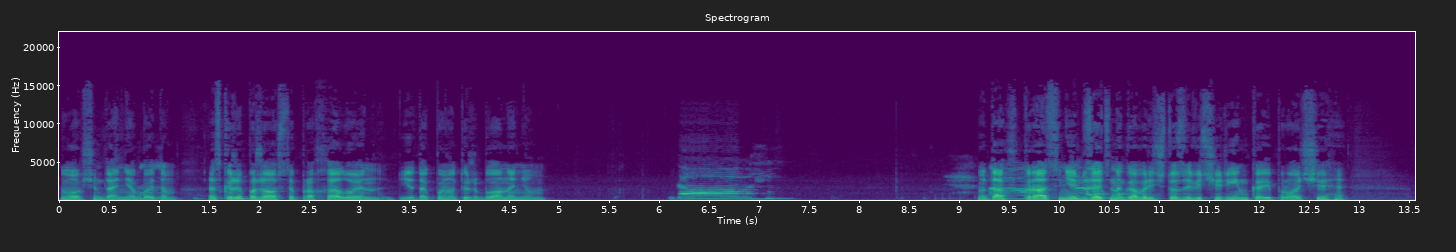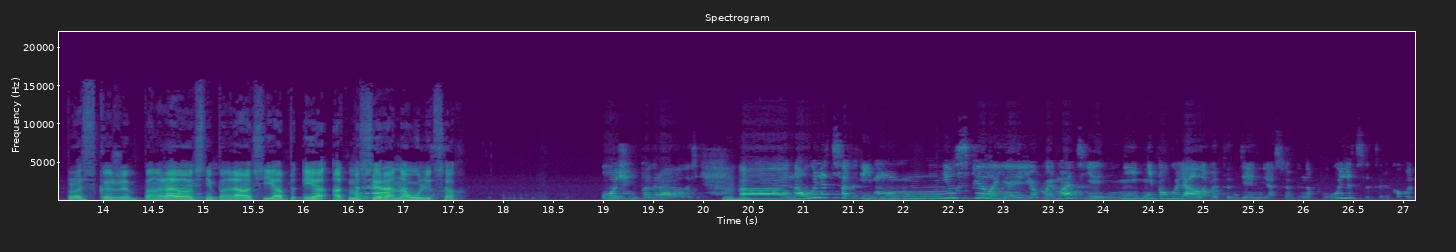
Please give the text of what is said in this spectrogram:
Ну, в общем, да, не об ну, этом. Расскажи, пожалуйста, про Хэллоуин. Я так понял, ты же была на нем? Да. Ну так, а, вкратце, не обязательно говорить, что за вечеринка и прочее. Просто скажи, понравилось, не понравилось, и, и атмосфера на улицах. Очень понравилось. Угу. А, на улицах не успела я ее поймать, я не, не погуляла в этот день, особенно по улице, только вот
